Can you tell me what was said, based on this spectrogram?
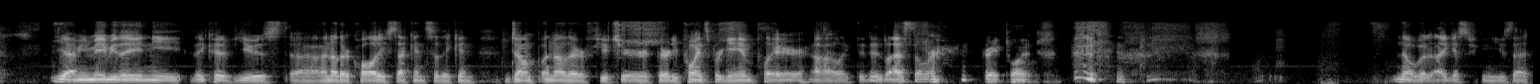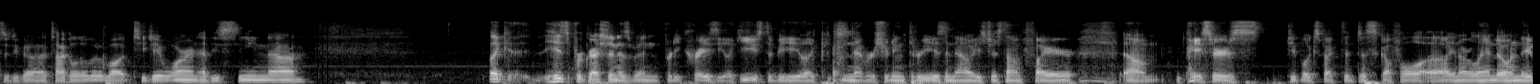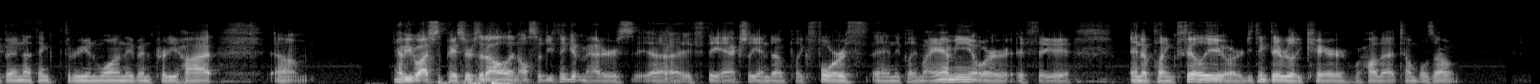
Yeah, I mean, maybe they need they could have used uh, another quality second so they can dump another future 30 points per game player uh, like they did last summer. Great point. no, but I guess we can use that to uh, talk a little bit about TJ Warren. Have you seen uh, like his progression has been pretty crazy. Like he used to be like never shooting threes, and now he's just on fire. Um, Pacers people expected to scuffle uh, in Orlando, and they've been I think three and one. They've been pretty hot. Um, have you watched the Pacers at all? And also, do you think it matters uh, if they actually end up like fourth and they play Miami, or if they end up playing Philly, or do you think they really care how that tumbles out?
